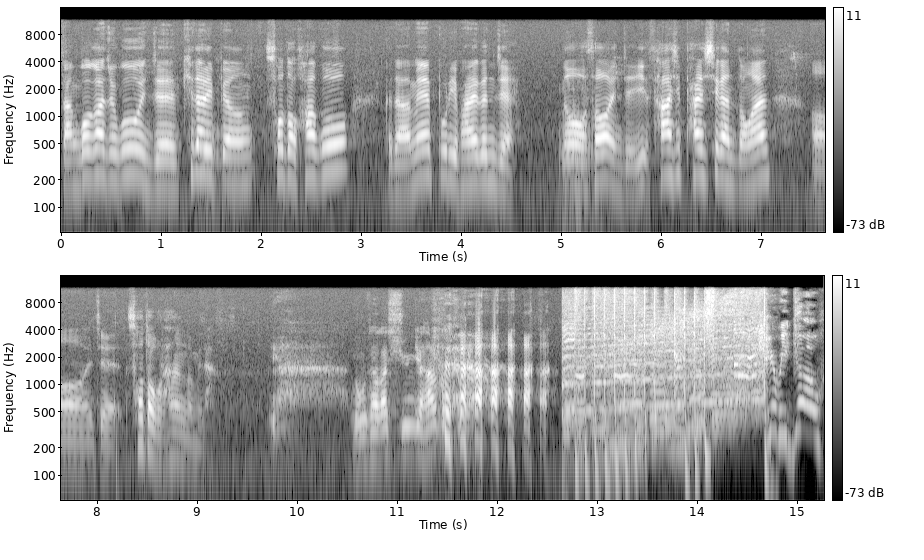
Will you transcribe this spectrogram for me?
담궈 가지고 이제 키다리병 소독하고 그 다음에 뿌리 밝은제 넣어서 이제 48시간 동안 어 이제 소독을 하는 겁니다. 농사가 쉬운 게 하나도 없어. Here we go.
